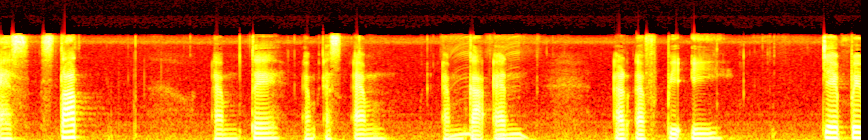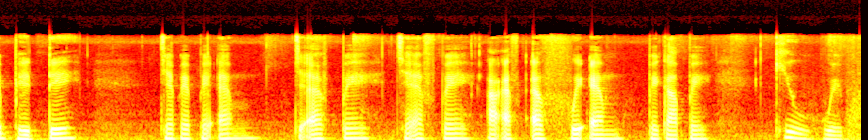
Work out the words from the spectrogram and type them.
S STAT MT MSM MKN, RFPI, CPBD, CPPM, CFP, CFP, AFF, WM, BKP, QWP.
